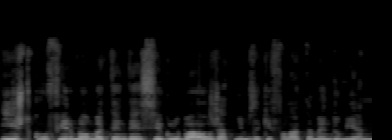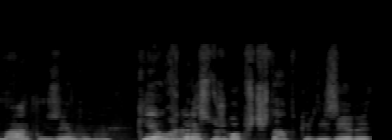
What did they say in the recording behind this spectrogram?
E isto confirma uma tendência global, já tínhamos aqui falado também do Myanmar, por exemplo, uhum que é o regresso dos golpes de Estado. Quer dizer,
